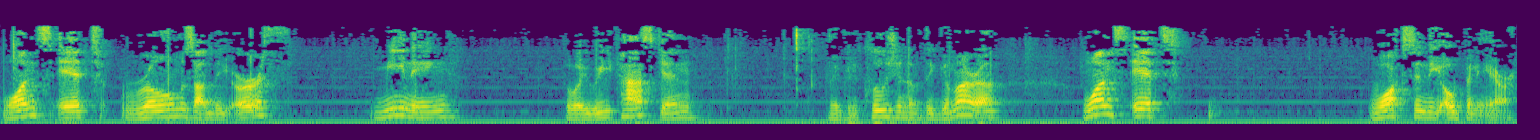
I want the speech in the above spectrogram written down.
once it roams on the earth meaning, the way we paskin, the conclusion of the Gemara, once it walks in the open air.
